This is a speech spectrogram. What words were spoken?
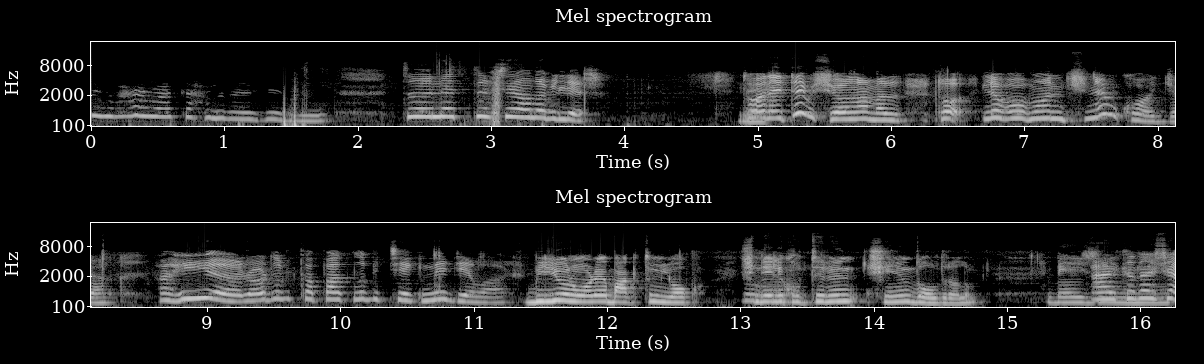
benim parmak kaldırabilirim. Tuvalette şey olabilir. Tuvalette bir şey olamaz. To- lavabonun içine mi koyacak? Hayır orada bir kapaklı bir çekmece var. Biliyorum oraya baktım yok. Şimdi helikopterin şeyini dolduralım. Benzin. Arkadaşlar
